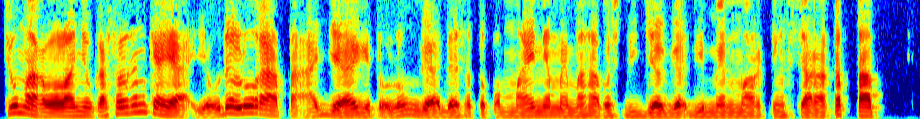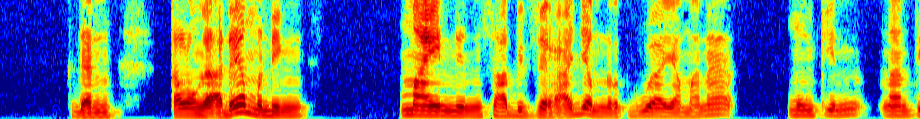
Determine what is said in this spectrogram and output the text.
Cuma kalau lah Newcastle kan kayak ya udah lu rata aja gitu. Lu nggak ada satu pemain yang memang harus dijaga di man marking secara ketat. Dan kalau nggak ada yang mending mainin Sabitzer aja menurut gua yang mana mungkin nanti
